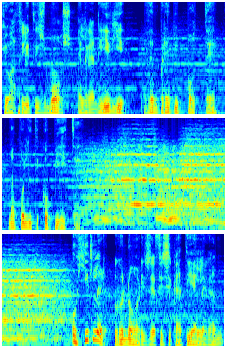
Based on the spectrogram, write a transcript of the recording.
Και ο αθλητισμός, έλεγαν οι ίδιοι, δεν πρέπει ποτέ να πολιτικοποιείται. Ο Χίτλερ γνώριζε φυσικά τι έλεγαν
